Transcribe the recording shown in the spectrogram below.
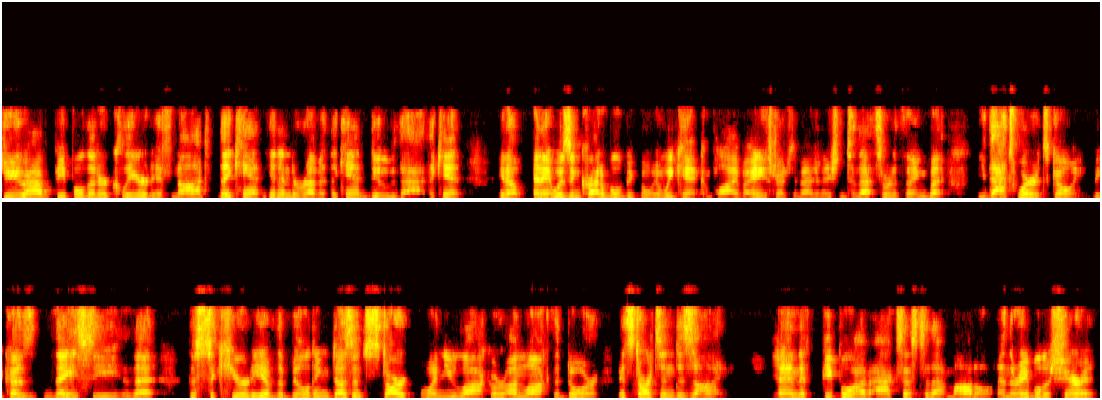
do you have people that are cleared? If not, they can't get into Revit. They can't do that. They can't, you know, and it was incredible. And we can't comply by any stretch of imagination to that sort of thing, but that's where it's going because they see that the security of the building doesn't start when you lock or unlock the door. It starts in design. Yeah. And if people have access to that model and they're able to share it,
